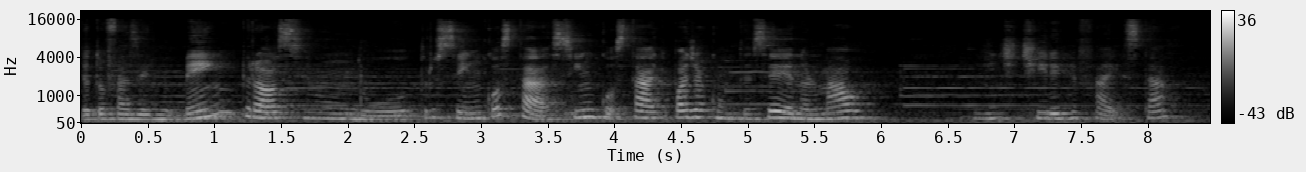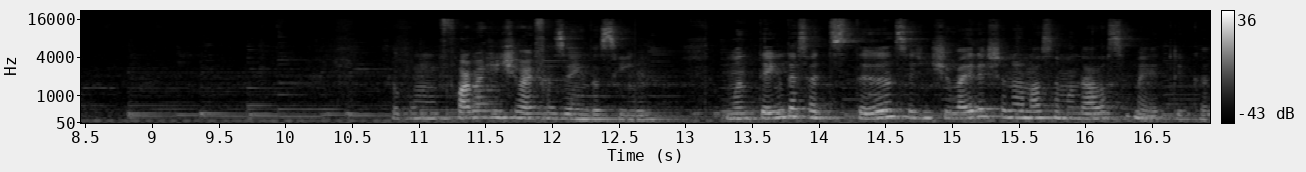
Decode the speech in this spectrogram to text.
Eu tô fazendo bem próximo um do outro, sem encostar. Se encostar, que pode acontecer, é normal, a gente tira e refaz, tá? Então, conforme a gente vai fazendo assim, mantendo essa distância, a gente vai deixando a nossa mandala simétrica.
